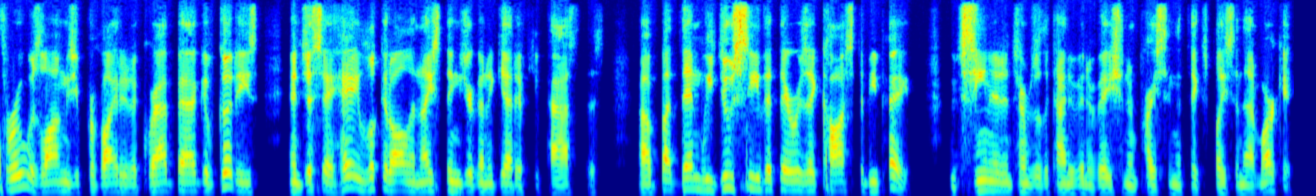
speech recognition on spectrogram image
through as long as you provided a grab bag of goodies and just say, "Hey, look at all the nice things you're going to get if you pass this." Uh, but then we do see that there is a cost to be paid. We've seen it in terms of the kind of innovation and pricing that takes place in that market.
